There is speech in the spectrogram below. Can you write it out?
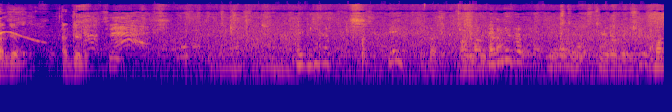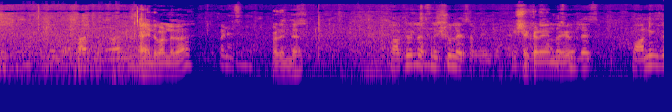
అర్జుడు అర్జుడు అయింది పడలేదా? పడిందా? సాఫ్ట్వేర్లో అసలు ఇష్యూ లేదు సార్ దీంట్లో. ఎక్కడ ఏం లేదు. లేదు. మార్నింగ్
